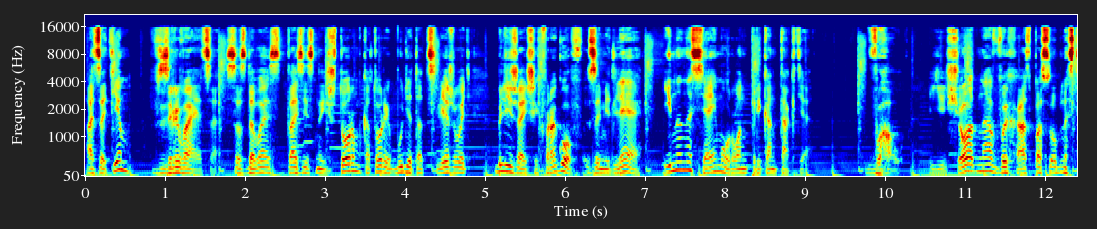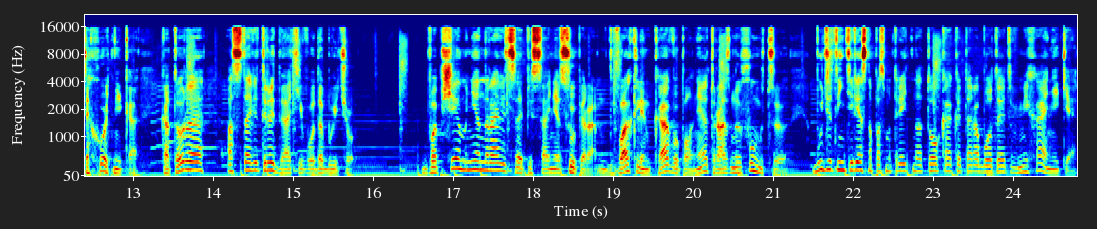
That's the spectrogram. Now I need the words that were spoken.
а затем взрывается, создавая стазисный шторм, который будет отслеживать ближайших врагов, замедляя и нанося им урон при контакте. Вау! Еще одна ВХ-способность охотника, которая оставит рыдать его добычу. Вообще, мне нравится описание супера. Два клинка выполняют разную функцию. Будет интересно посмотреть на то, как это работает в механике.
